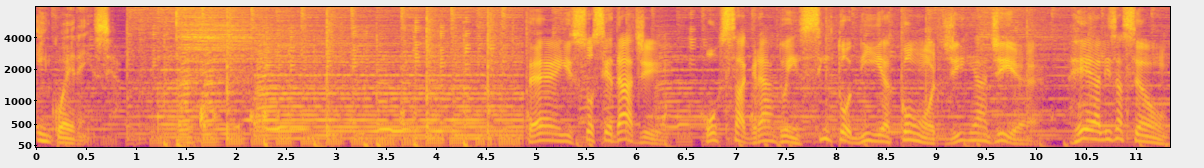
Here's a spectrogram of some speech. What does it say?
incoerência. Fé e Sociedade. O sagrado em sintonia com o dia a dia. Realização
